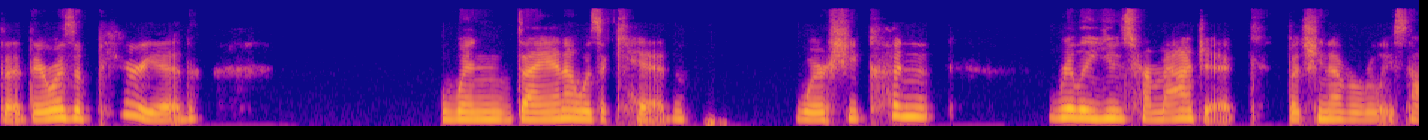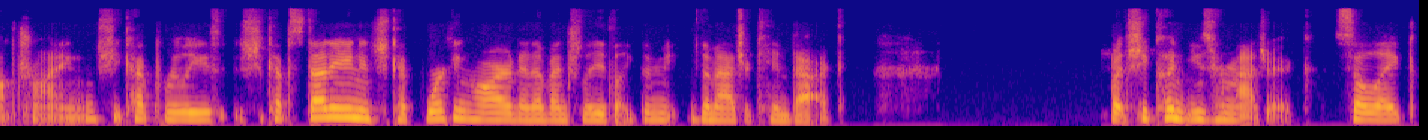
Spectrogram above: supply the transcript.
that there was a period when Diana was a kid where she couldn't really use her magic but she never really stopped trying she kept really she kept studying and she kept working hard and eventually like the the magic came back but she couldn't use her magic so like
